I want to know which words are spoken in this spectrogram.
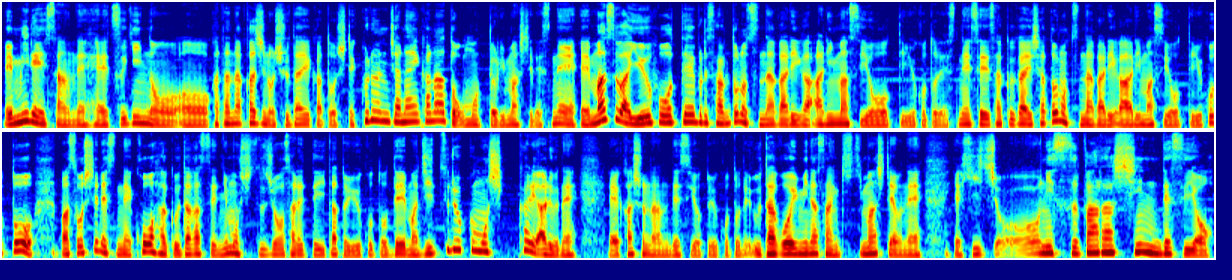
えミレイさんね、え次の刀鍛冶の主題歌として来るんじゃないかなと思っておりましてですね、えまずは UFO テーブルさんとのつながりがありますよっていうことですね、制作会社とのつながりがありますよっていうことを、まあ、そしてですね、紅白歌合戦にも出場されていたということで、まあ、実力もしっかりあるね、えー、歌手なんですよということで、歌声皆さん聞きましたよね。いや、非常に素晴らしいんですよ。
